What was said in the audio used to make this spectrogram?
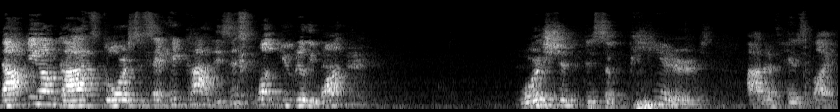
knocking on God's doors to say, hey, God, is this what you really want? Worship disappears out of his life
